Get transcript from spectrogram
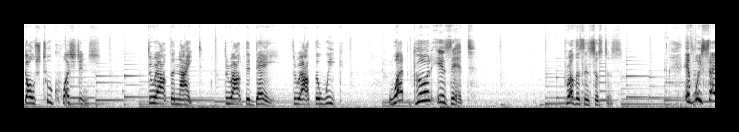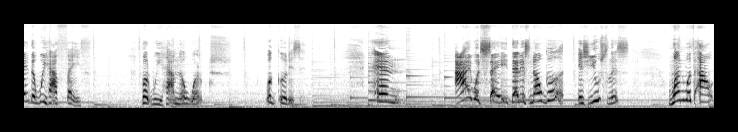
those two questions throughout the night, throughout the day, throughout the week. What good is it, brothers and sisters, if we say that we have faith, but we have no works? What good is it? And I would say that it's no good, it's useless, one without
